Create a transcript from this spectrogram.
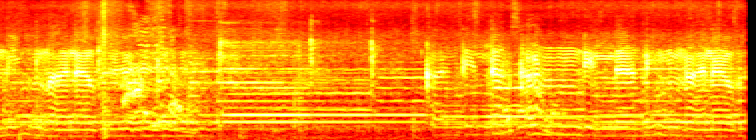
നിന്നനവ് കണ്ടില്ല കണ്ടില്ല നിന്നനവ്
